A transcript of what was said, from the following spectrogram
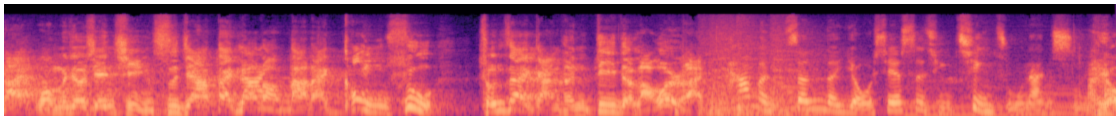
来，我们就先请私家代表老大来控诉存在感很低的老二来。他们真的有些事情罄竹难书，哎呦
